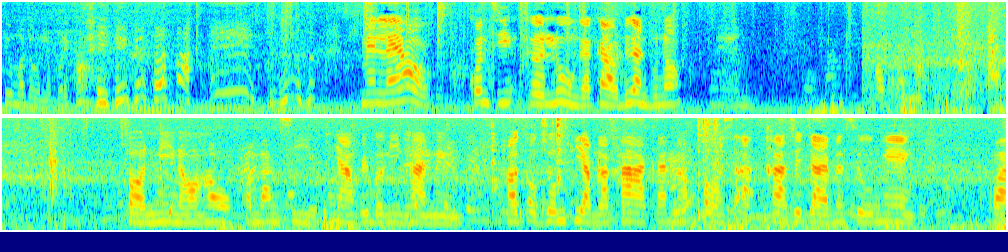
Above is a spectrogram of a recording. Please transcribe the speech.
ซื้อมาโดนแล้วไม่ได้ขายแม่นแล้ว คนสิเกิดลูกกับเก่าเดือนพุ่นเนาะแม่นตอนนี้เนาะเฮากำลังสิย่างไปเบิ่งอีกหาดหนึ่งเฮาตกชมเทียมราคากันเนาะเพราะว่าสะค่าใช้จ่ายมันสูงแฮงว่า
